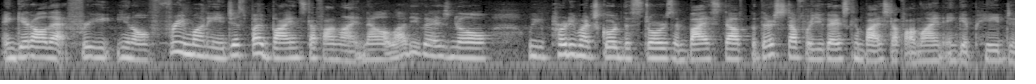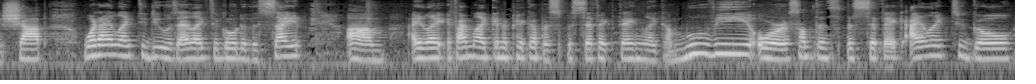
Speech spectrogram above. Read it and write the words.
and get all that free, you know, free money just by buying stuff online. Now, a lot of you guys know we pretty much go to the stores and buy stuff, but there's stuff where you guys can buy stuff online and get paid to shop. What I like to do is I like to go to the site. Um, I like if I'm like going to pick up a specific thing like a movie or something specific, I like to go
